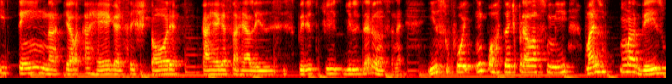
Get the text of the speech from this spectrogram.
e tem na que ela carrega essa história, carrega essa realeza, esse espírito de, de liderança, né? Isso foi importante para ela assumir mais uma vez o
